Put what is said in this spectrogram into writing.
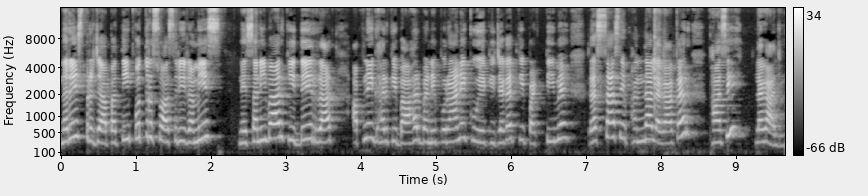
नरेश प्रजापति, पुत्र स्वाश्री रमेश ने शनिवार की देर रात अपने घर के बाहर बने पुराने कुएँ की जगत की पट्टी में रस्सा से फंदा लगाकर फांसी लगा ली,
